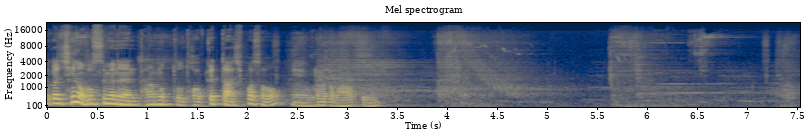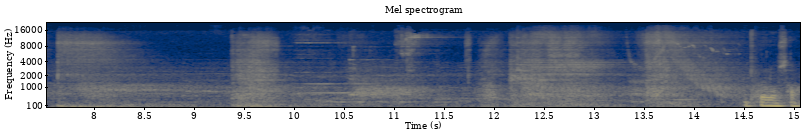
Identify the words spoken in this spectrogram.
여기까지 체인 없었으면은 다른 것도 더 없겠다 싶어서 예, 우라가 막았고요. 별로사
